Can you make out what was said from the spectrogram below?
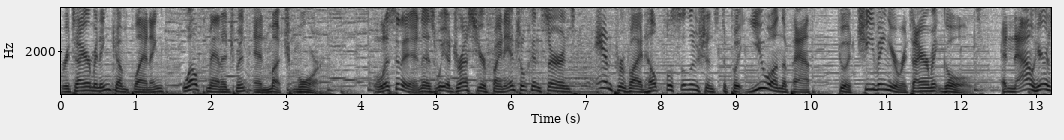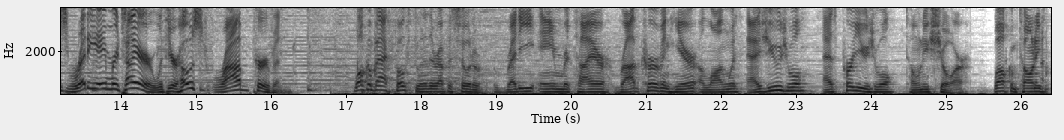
retirement income planning, wealth management, and much more. Listen in as we address your financial concerns and provide helpful solutions to put you on the path to achieving your retirement goals. And now here's Ready Aim Retire with your host, Rob Curvin. Welcome back, folks, to another episode of Ready Aim Retire. Rob Curvin here, along with, as usual, as per usual, Tony Shore. Welcome, Tony.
